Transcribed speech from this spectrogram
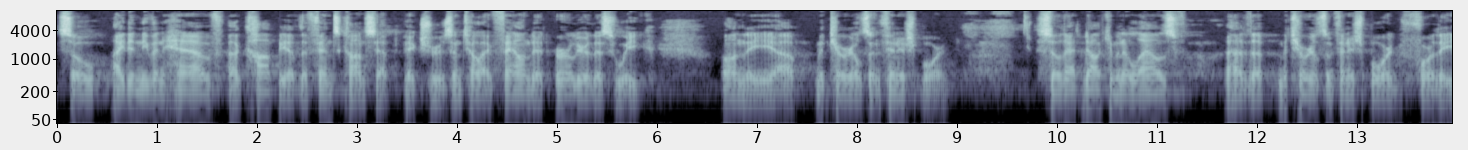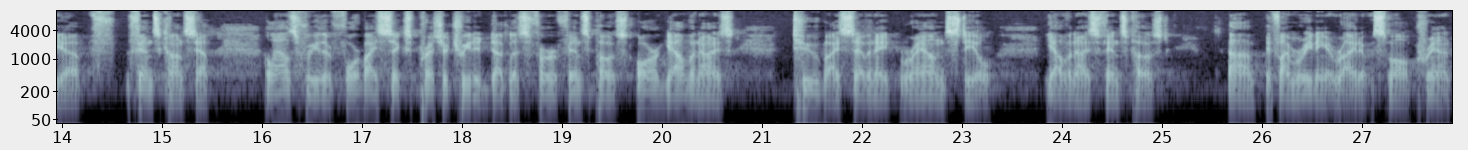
So I didn't even have a copy of the fence concept pictures until I found it earlier this week on the uh, materials and finish board. So that document allows uh, the materials and finish board for the uh, fence concept allows for either four by six pressure-treated Douglas fir fence posts or galvanized two by seven, eight round steel galvanized fence post. Uh, if I'm reading it right, it was small print.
